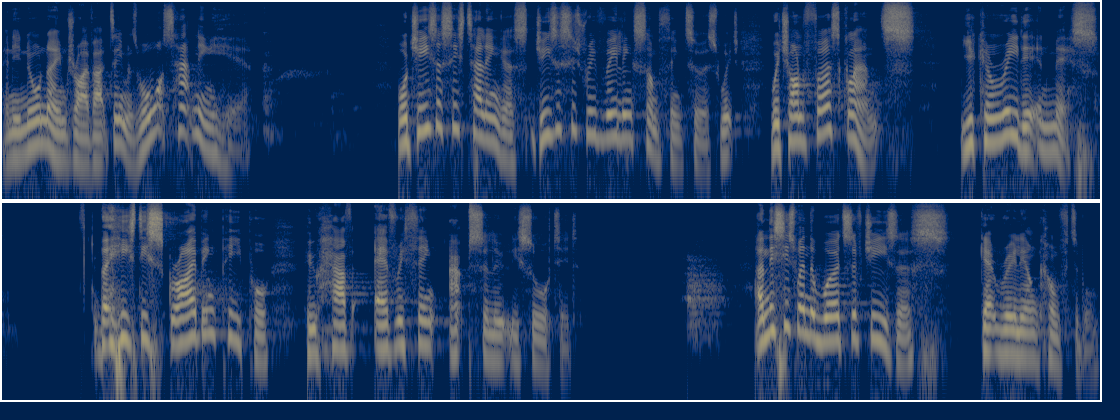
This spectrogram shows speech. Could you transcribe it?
and in your name drive out demons? Well, what's happening here? Well, Jesus is telling us, Jesus is revealing something to us, which, which on first glance, you can read it and miss. But he's describing people who have everything absolutely sorted. And this is when the words of Jesus get really uncomfortable.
